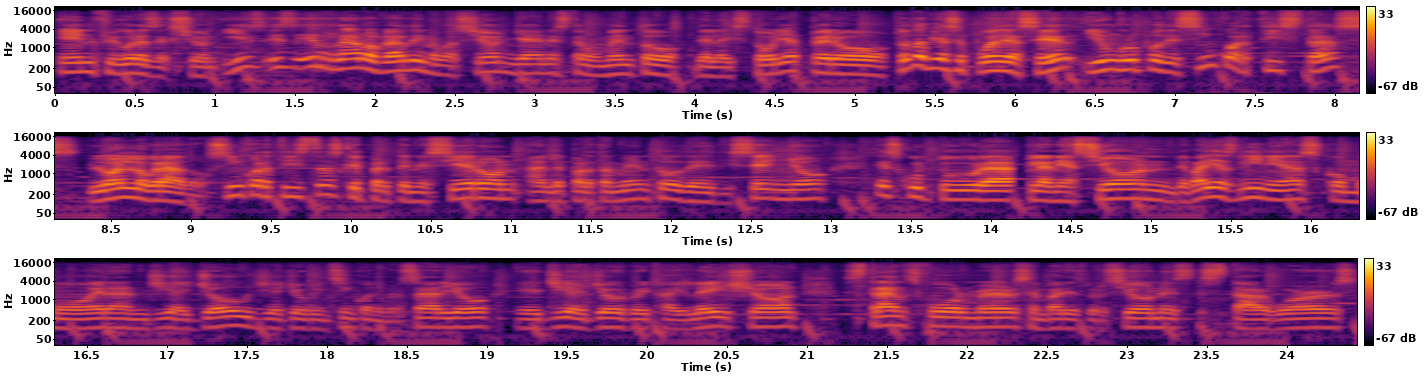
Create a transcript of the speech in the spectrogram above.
en figuras de acción. Y es, raro hablar de innovación ya en este momento de la historia, pero todavía se puede hacer y un grupo de cinco artistas lo han logrado. Cinco artistas que pertenecieron al departamento de diseño, escultura, planeación de varias líneas como eran G.I. Joe, G.I. Joe 25 aniversario, eh, G.I. Joe Retaliation, Transformers en varias versiones, Star Wars,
